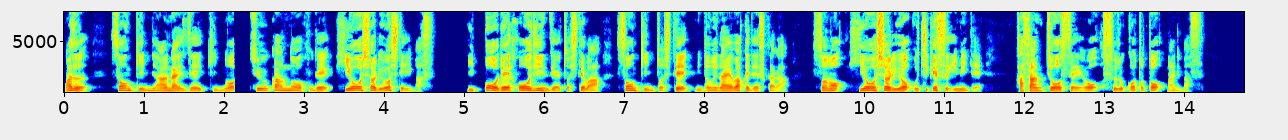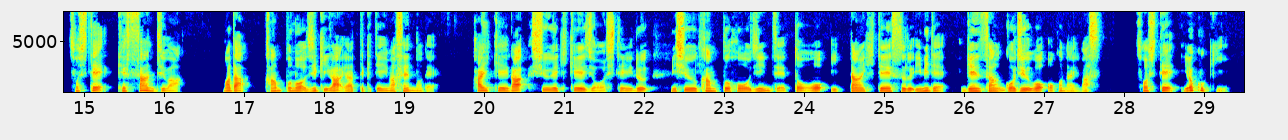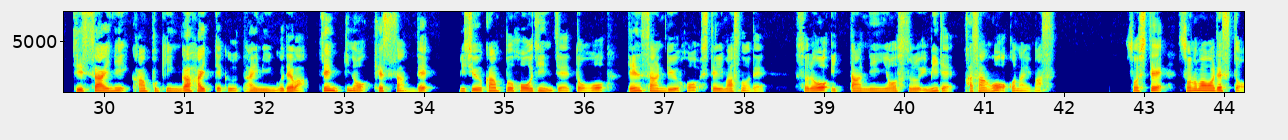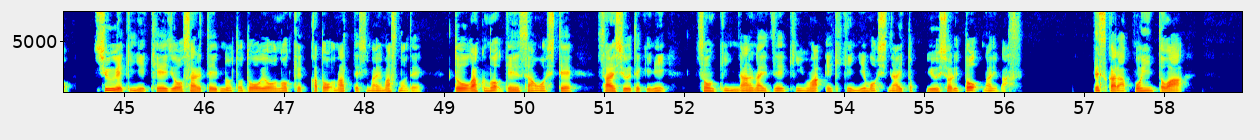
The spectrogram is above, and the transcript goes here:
まず、損金にならない税金の中間納付で費用処理をしています。一方で法人税としては損金として認めないわけですから、その費用処理を打ち消す意味で、加算調整をすることとなります。そして決算時はまだ還付の時期がやってきていませんので、会計が収益計上している未収還付法人税等を一旦否定する意味で減算50を行います。そして翌期、実際に還付金が入ってくるタイミングでは、前期の決算で未収還付法人税等を減算留保していますので、それを一旦任用する意味で加算を行います。そしてそのままですと、収益に計上されているのと同様の結果となってしまいますので、同額の減算をして最終的に損金にならない税金は益金にもしないという処理となります。ですからポイントは、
